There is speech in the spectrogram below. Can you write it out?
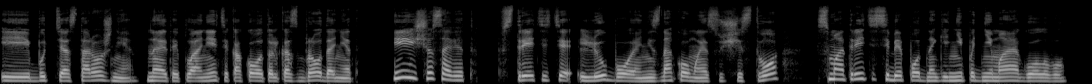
И будьте осторожнее, на этой планете какого только сброда нет. И еще совет. Встретите любое незнакомое существо, смотрите себе под ноги, не поднимая голову.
